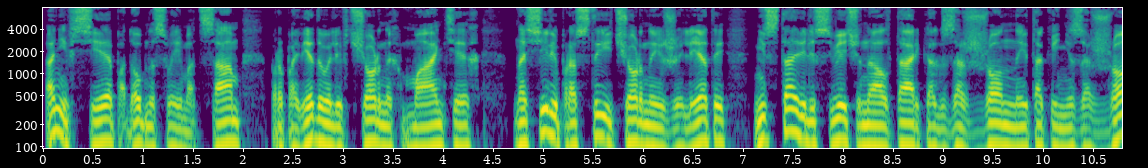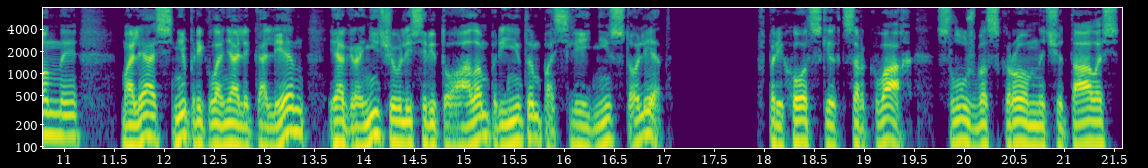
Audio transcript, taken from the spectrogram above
Они все, подобно своим отцам, проповедовали в черных мантиях, носили простые черные жилеты, не ставили свечи на алтарь как зажженные, так и незажженные, молясь, не преклоняли колен и ограничивались ритуалом, принятым последние сто лет. В приходских церквах служба скромно читалась,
